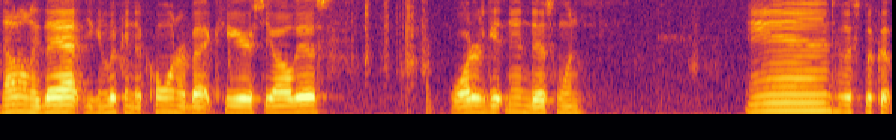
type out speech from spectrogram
Not only that, you can look in the corner back here, see all this? Water's getting in this one. And let's look up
